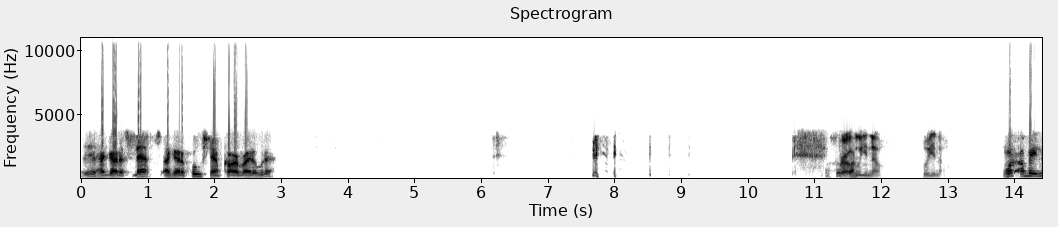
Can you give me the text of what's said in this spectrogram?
yeah, I got a snap. I got a food stamp card right over there. so Bro, funny. who you know? Who you know? Well, I mean,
